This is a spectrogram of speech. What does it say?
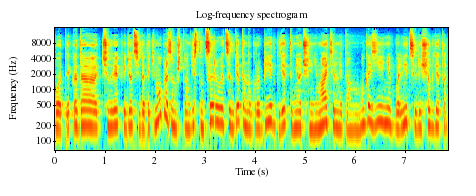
Вот. И когда человек ведет себя таким образом, что он дистанцируется, где-то нагрубит, где-то не очень внимательный, там, в магазине, в больнице или еще где-то,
